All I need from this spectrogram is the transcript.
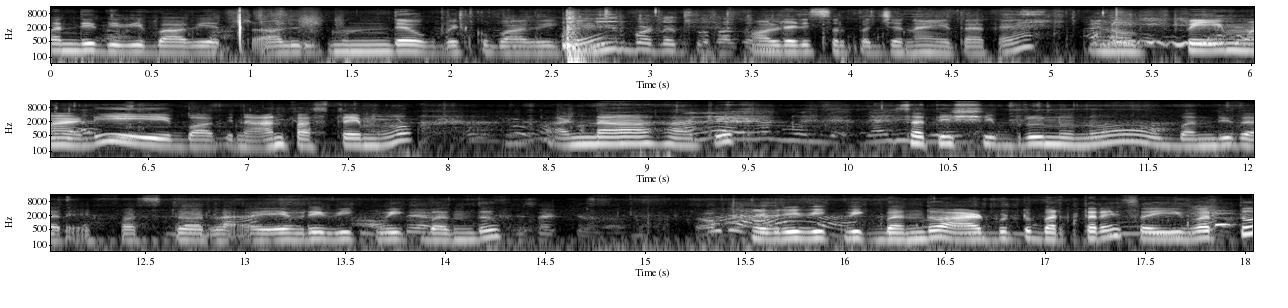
ಬಂದಿದ್ದೀವಿ ಬಾವಿ ಹತ್ರ. ಅಲ್ಲಿ ಮುಂದೆ ಹೋಗ್ಬೇಕು ಬಾವಿಗೆ. ಆಲ್ರೆಡಿ ಸ್ವಲ್ಪ ಜನ ಇದ್ದಾರೆ. ನಾವು ಪೇ ಮಾಡಿ ಬಾವಿ. ನಾನು ಫಸ್ಟ್ ಟೈಮು ಅಣ್ಣ ಹಾಗೆ ಸತೀಶ್ ಇಬ್ರು ಬಂದಿದ್ದಾರೆ. ಫಸ್ಟ್ ಎವ್ರಿ ವೀಕ್ ವೀಕ್ ಬಂದು ಎವ್ರಿ ವೀಕ್ ವೀಕ್ ಬಂದು ಆಡ್ಬಿಟ್ಟು ಬರ್ತಾರೆ. ಸೊ ಇವತ್ತು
